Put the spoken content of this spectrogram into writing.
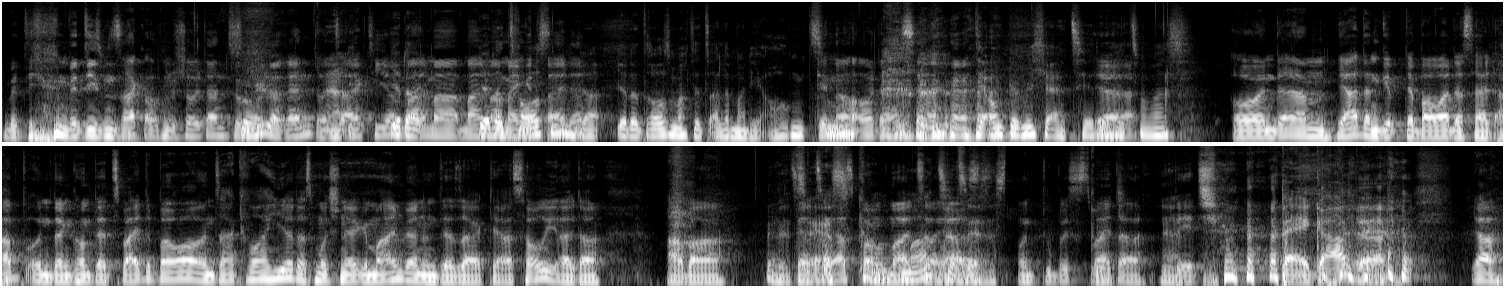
mit, die, mit diesem Sack auf den Schultern zur So. Mühle rennt und Ja. sagt, hier, Ihr da, mal mal, mal, ihr mal mein draußen, Getreide. ja, ihr da draußen macht jetzt alle mal die Augen zu. Genau das. Der Onkel Micha erzählt Ja. euch jetzt mal was. Und ähm, ja, dann gibt der Bauer das halt ab und dann kommt der zweite Bauer und sagt, boah, hier, das muss schnell gemahlen werden. Und der sagt, ja, sorry, Alter, aber wer, zuerst zuerst kommt, mal zuerst. zuerst. Und du bist Gut. weiter, Ja. Bitch. Bagabe. ja,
